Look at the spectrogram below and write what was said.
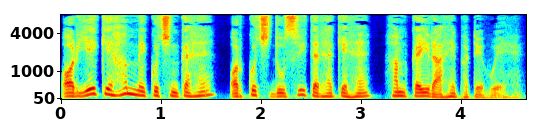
اور یہ کہ ہم میں کچھ کہیں اور کچھ دوسری طرح کے ہیں، ہم کئی راہیں پھٹے ہوئے ہیں۔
